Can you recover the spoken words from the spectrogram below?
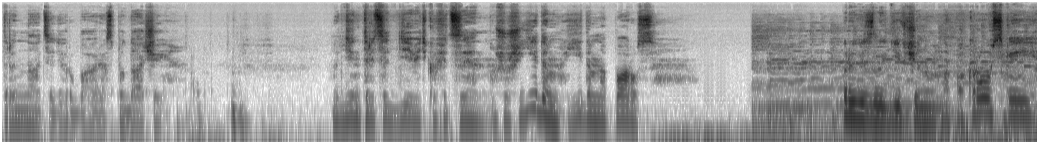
13, грубо говоря, з подачею. 1,39 коефіцієнт. Ну що ж, їдемо, їдемо на парус. Привезли дівчину на Покровський.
